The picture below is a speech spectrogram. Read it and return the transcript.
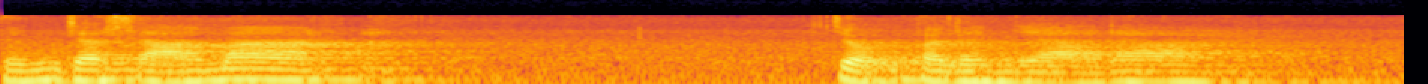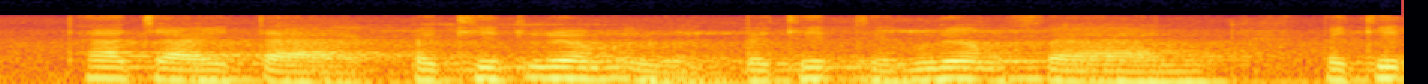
ถึงจะสามารถจบปริญญาได้ ถ้าใจแตกไปคิดเรื่องอื่น ไปคิดถึงเรื่องแฟน ไปคิด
